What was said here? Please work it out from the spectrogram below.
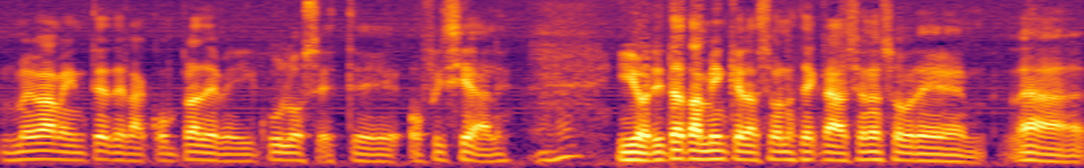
nuevamente de la compra de vehículos este, oficiales. Y ahorita también quiero hacer unas declaraciones sobre la,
